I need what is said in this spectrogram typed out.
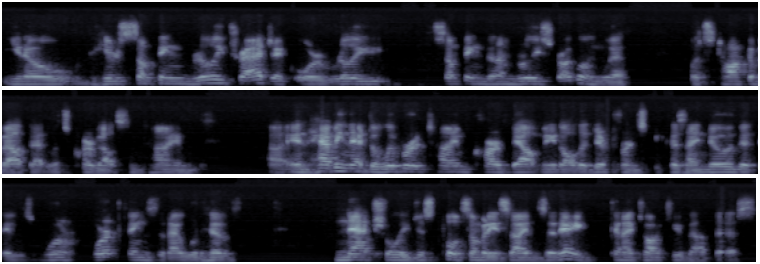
you know, here's something really tragic or really something that I'm really struggling with. Let's talk about that. Let's carve out some time. Uh, and having that deliberate time carved out made all the difference because I know that those weren't, weren't things that I would have naturally just pulled somebody aside and said, Hey, can I talk to you about this?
